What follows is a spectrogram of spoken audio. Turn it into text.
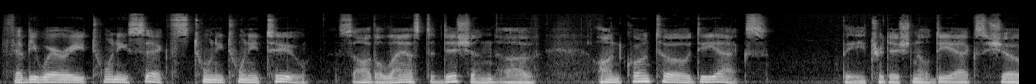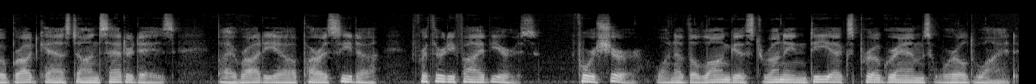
February 26, 2022, saw the last edition of Encontro DX, the traditional DX show broadcast on Saturdays by Radio Aparecida for 35 years. For sure, one of the longest running DX programs worldwide.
